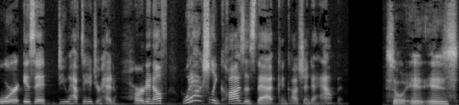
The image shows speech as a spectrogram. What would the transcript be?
or is it do you have to hit your head hard enough? What actually causes that concussion to happen? So it is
